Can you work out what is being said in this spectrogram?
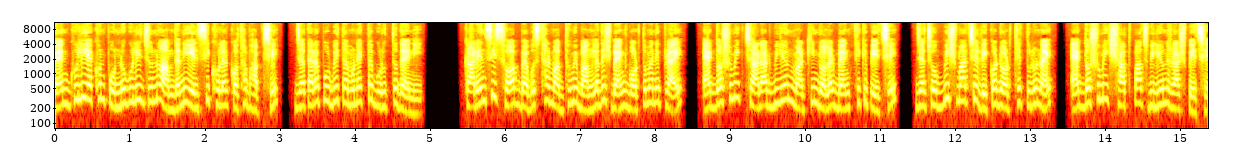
ব্যাংকগুলি এখন পণ্যগুলির জন্য আমদানি এলসি খোলার কথা ভাবছে, যা তারা পূর্বে তেমন একটা গুরুত্ব দেয়নি। কারেন্সি সোয়াপ ব্যবস্থার মাধ্যমে বাংলাদেশ ব্যাংক বর্তমানে প্রায় এক দশমিক চার আট বিলিয়ন মার্কিন ডলার ব্যাংক থেকে পেয়েছে, যা চব্বিশ মার্চের রেকর্ড অর্থের তুলনায় এক দশমিক সাত পাঁচ বিলিয়ন হ্রাস পেয়েছে।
